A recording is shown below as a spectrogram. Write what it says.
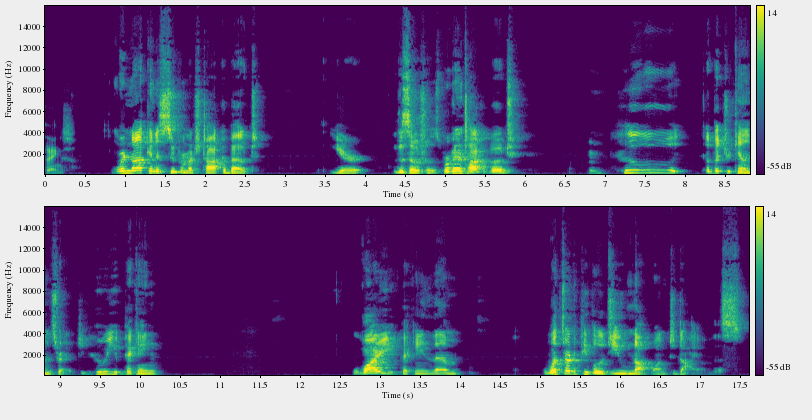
things. We're not going to super much talk about your the socials. We're going to talk about who about your killing strategy. Who are you picking? Why are you picking them? What sort of people do you not want to die on this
